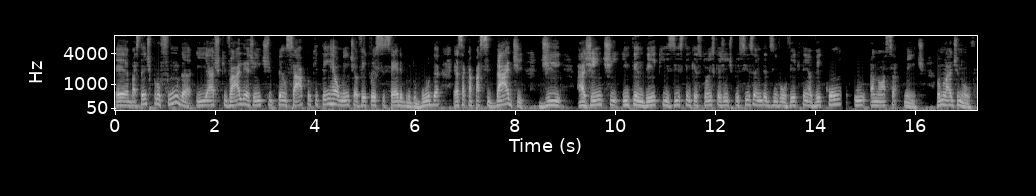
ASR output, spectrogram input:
é bastante profunda e acho que vale a gente pensar, porque tem realmente a ver com esse cérebro do Buda, essa capacidade de a gente entender que existem questões que a gente precisa ainda desenvolver que tem a ver com o, a nossa mente. Vamos lá de novo.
